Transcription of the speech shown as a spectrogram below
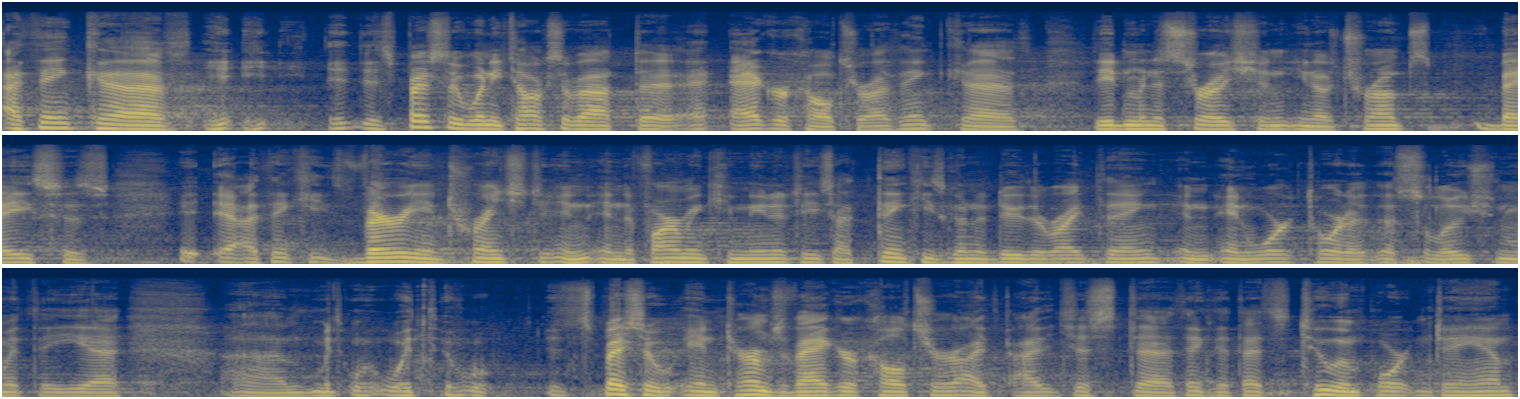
I think, uh, he, he, it- especially when he talks about uh, agriculture, I think uh, the administration, you know, Trump's base is, I- think he's very entrenched in, in the farming communities. I think he's going to do the right thing and, and work toward a, a solution with the, uh, um, with, with, especially in terms of agriculture. I, I just uh, think that that's too important to him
